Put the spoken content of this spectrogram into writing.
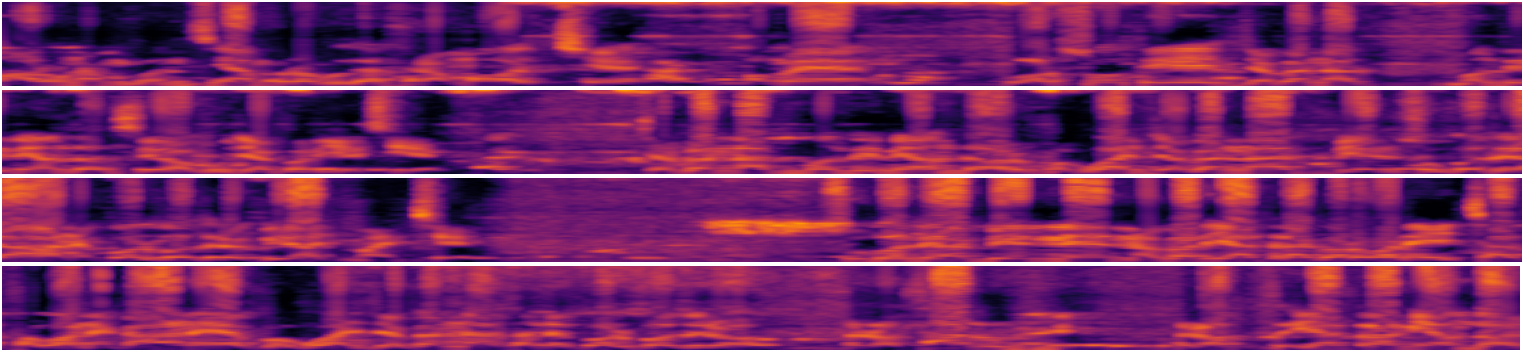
મારું નામ ઘનશ્યામ પ્રભુદાસ રામાવત છે. અમે વર્ષોથી જગન્નાથ મંદિરની અંદર સેવા પૂજા કરીએ છીએ. જગન્નાથ મંદિરની અંદર ભગવાન જગન્નાથ, બેન સુભદ્રા અને બલભદ્ર બિરાજમાન છે. સુભદ્રા બેનને નગર યાત્રા કરવાની ઈચ્છા થવાને કારણે ભગવાન જગન્નાથ અને બલભદ્ર રથારૂઢ રથ યાત્રાની અંદર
